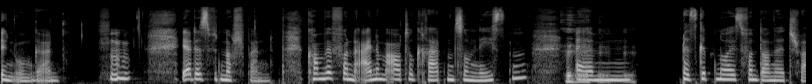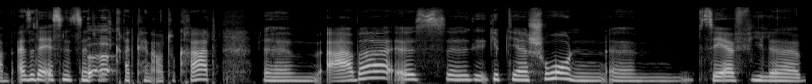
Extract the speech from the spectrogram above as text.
in Ungarn. ja, das wird noch spannend. Kommen wir von einem Autokraten zum nächsten. Ähm, es gibt Neues von Donald Trump. Also der ist jetzt natürlich gerade kein Autokrat, ähm, aber es äh, gibt ja schon ähm, sehr viele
